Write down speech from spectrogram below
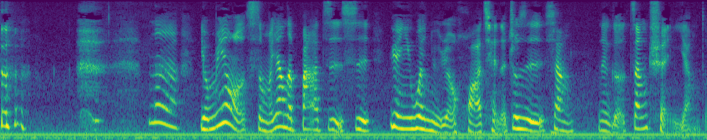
那有没有什么样的八字是愿意为女人花钱的？就是像那个张权一样的。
